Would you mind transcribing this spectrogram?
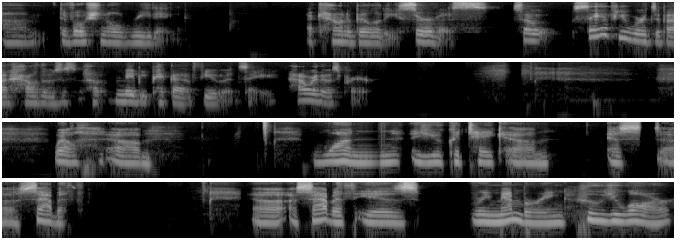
um, devotional reading, accountability, service. So, say a few words about how those, maybe pick a few and say, how are those prayer? Well, um, one you could take um, as uh, Sabbath. Uh, a Sabbath is remembering who you are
